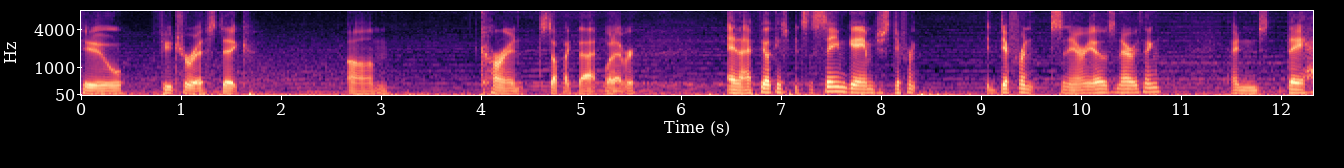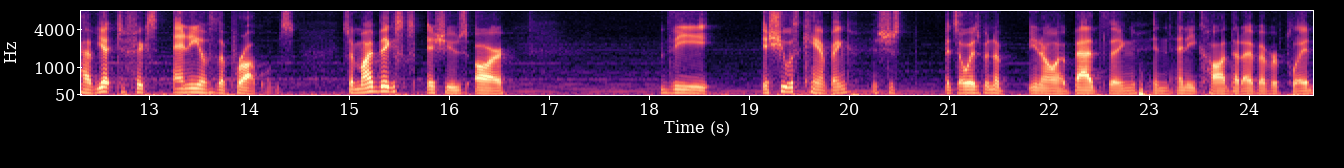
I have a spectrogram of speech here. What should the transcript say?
II, futuristic, um, current, stuff like that, whatever. And I feel like it's, it's the same game, just different, different scenarios and everything. And they have yet to fix any of the problems. So my biggest issues are the issue with camping. It's just, it's always been a, you know, a bad thing in any COD that I've ever played.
